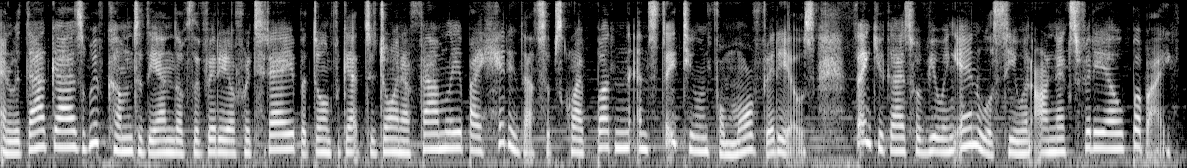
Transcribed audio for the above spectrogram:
And with that guys, we've come to the end of the video for today, but don't forget to join our family by hitting that subscribe button and stay tuned for more videos. Thank you guys for viewing in, we'll see you in our next video, bye bye.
